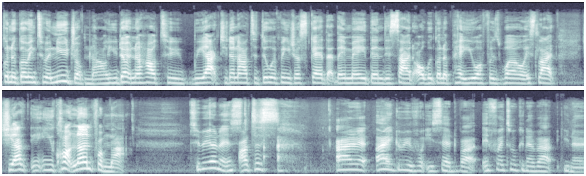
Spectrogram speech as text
gonna go into a new job now. You don't know how to react. You don't know how to deal with things. You're scared that they may then decide, oh, we're gonna pay you off as well. It's like she has. You can't learn from that. To be honest, I just I I agree with what you said, but if we're talking about you know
